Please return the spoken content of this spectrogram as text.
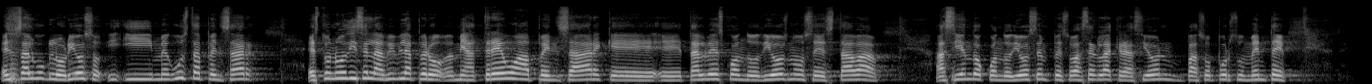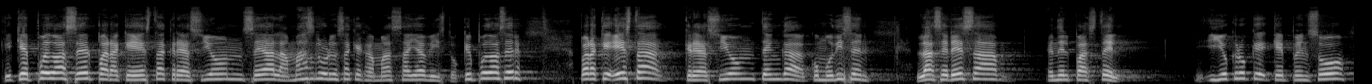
eso es algo glorioso. Y, y me gusta pensar esto no dice la Biblia, pero me atrevo a pensar que eh, tal vez cuando Dios nos estaba haciendo, cuando Dios empezó a hacer la creación, pasó por su mente, ¿qué, puedo hacer para que esta creación sea la más gloriosa que jamás haya visto? ¿Qué puedo hacer para que esta creación tenga, como dicen, la cereza en el pastel? Y yo creo que, que pensó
